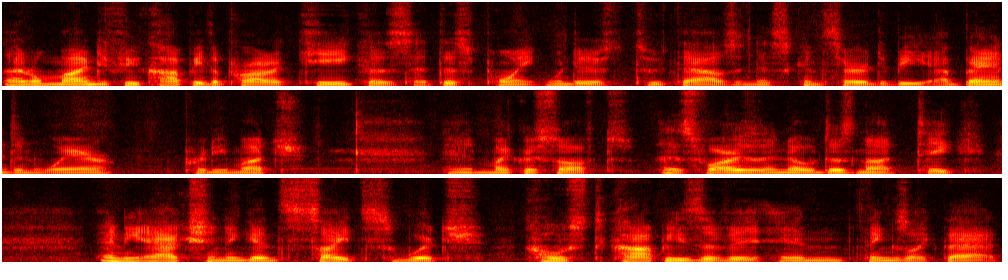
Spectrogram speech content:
I don't mind if you copy the product key because at this point Windows 2000 is considered to be abandonware, pretty much. And Microsoft, as far as I know, does not take any action against sites which host copies of it and things like that.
